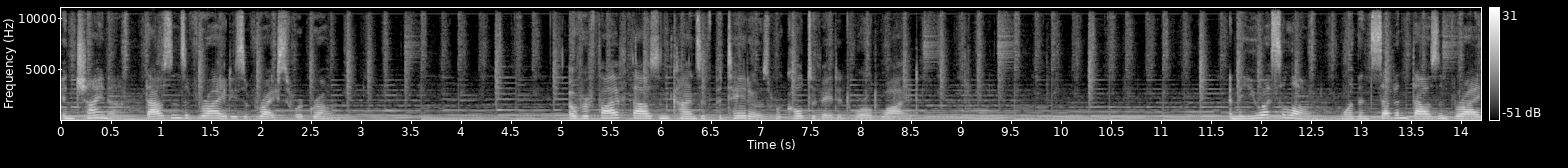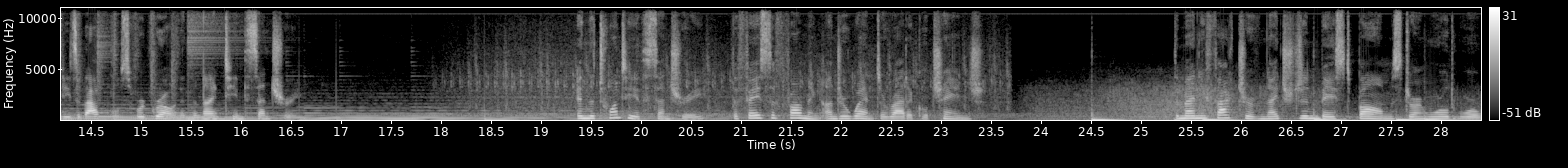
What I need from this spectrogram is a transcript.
In China, thousands of varieties of rice were grown. Over 5,000 kinds of potatoes were cultivated worldwide. In the US alone, more than 7,000 varieties of apples were grown in the 19th century. In the 20th century, the face of farming underwent a radical change. The manufacture of nitrogen-based bombs during World War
